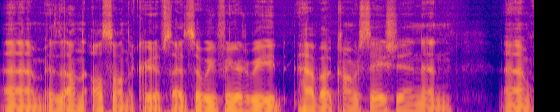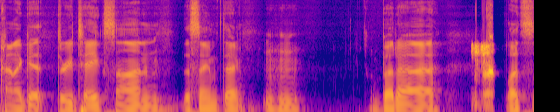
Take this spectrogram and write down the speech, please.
um, is on also on the creative side. So we figured we'd have a conversation and um, kind of get three takes on the same thing. Mm-hmm. But uh, let's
